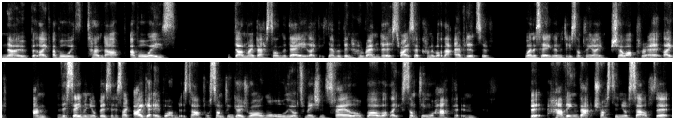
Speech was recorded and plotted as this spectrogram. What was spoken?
No but like I've always turned up. I've always done my best on the day like it's never been horrendous right so I've kind of got that evidence of when I say I'm going to do something I show up for it like I'm the same in your business. Like I get overwhelmed at stuff, or something goes wrong, or all the automations fail, or blah, blah, blah. Like something will happen. But having that trust in yourself that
